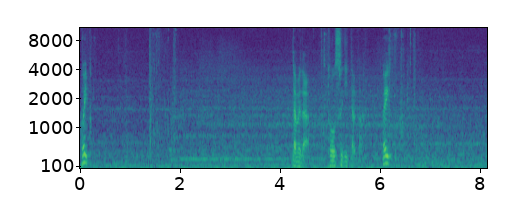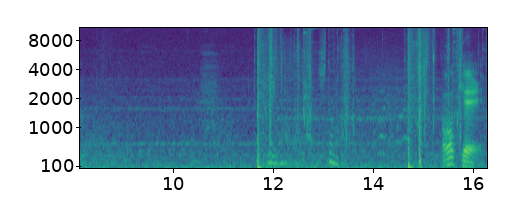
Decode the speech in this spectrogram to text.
ほい。ダメだ。遠すぎたか。はい。いいね。仕留めた OK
